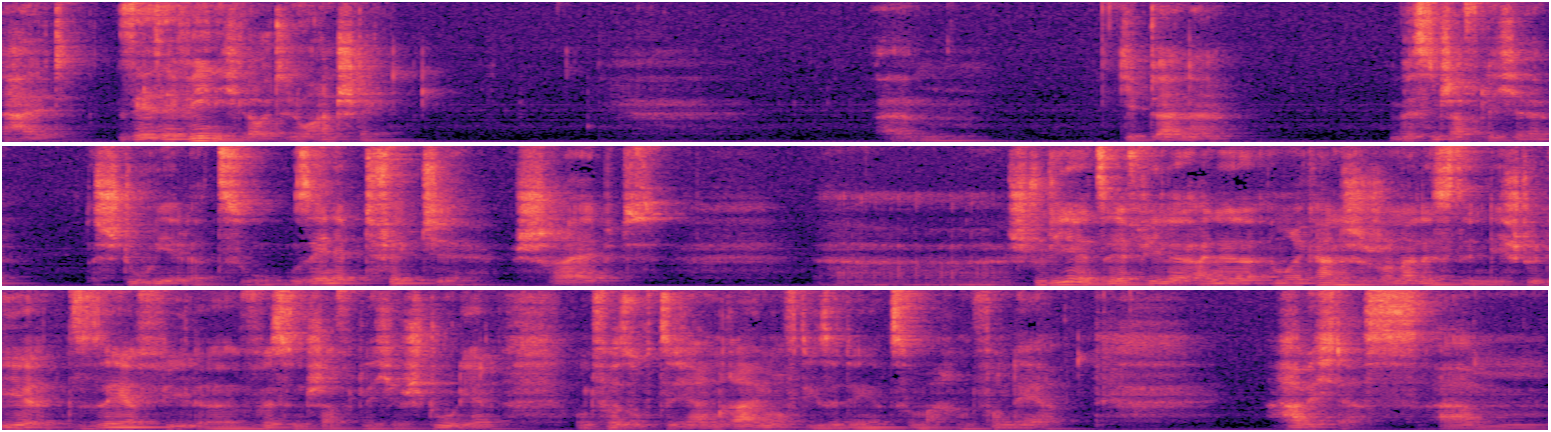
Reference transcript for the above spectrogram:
halt sehr, sehr wenig Leute nur anstecken. Ähm, gibt eine wissenschaftliche Studie dazu. Zeynep Tfikce schreibt, äh, studiert sehr viele, eine amerikanische Journalistin, die studiert sehr viele wissenschaftliche Studien und versucht sich einen Reim auf diese Dinge zu machen. Von der habe ich das. Ähm,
